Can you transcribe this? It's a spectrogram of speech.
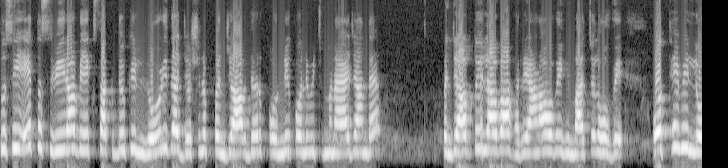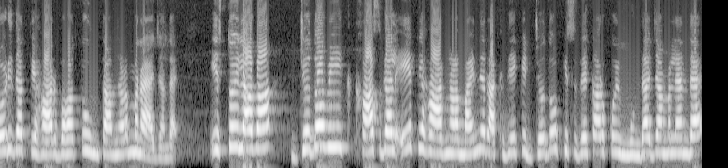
ਤੁਸੀਂ ਇਹ ਤਸਵੀਰਾਂ ਵੇਖ ਸਕਦੇ ਹੋ ਕਿ ਲੋਹੜੀ ਦਾ ਜਸ਼ਨ ਪੰਜਾਬ ਦੇ ਹਰ ਕੋਨੇ-ਕੋਨੇ ਵਿੱਚ ਮਨਾਇਆ ਜਾਂਦਾ ਹੈ। ਪੰਜਾਬ ਤੋਂ ਇਲਾਵਾ ਹਰਿਆਣਾ ਹੋਵੇ, ਹਿਮਾਚਲ ਹੋਵੇ, ਉੱਥੇ ਵੀ ਲੋਹੜੀ ਦਾ ਤਿਉਹਾਰ ਬਹੁਤ ਧੂਮਧਾਮ ਨਾਲ ਮਨਾਇਆ ਜਾਂਦਾ ਹੈ। ਇਸ ਤੋਂ ਇਲਾਵਾ ਜਦੋਂ ਵੀ ਇੱਕ ਖਾਸ ਗੱਲ ਇਹ ਤਿਉਹਾਰ ਨਾਲ ਮਾਇਨੇ ਰੱਖਦੀ ਹੈ ਕਿ ਜਦੋਂ ਕਿਸੇ ਦੇ ਘਰ ਕੋਈ ਮੁੰਡਾ ਜੰਮ ਲੈਂਦਾ ਹੈ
